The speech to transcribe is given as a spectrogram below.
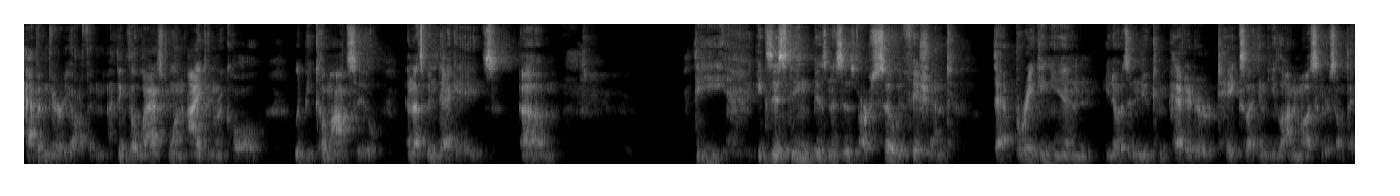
happen very often. I think the last one I can recall would be Komatsu, and that's been decades. Um, the existing businesses are so efficient that breaking in, you know, as a new competitor takes like an Elon Musk or something.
